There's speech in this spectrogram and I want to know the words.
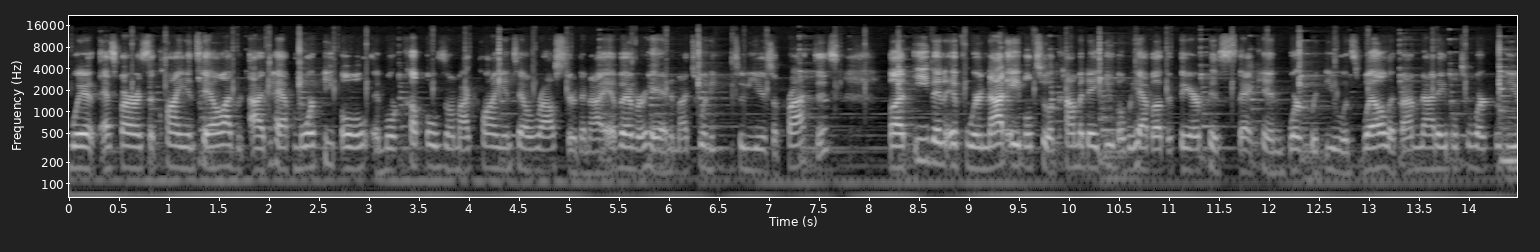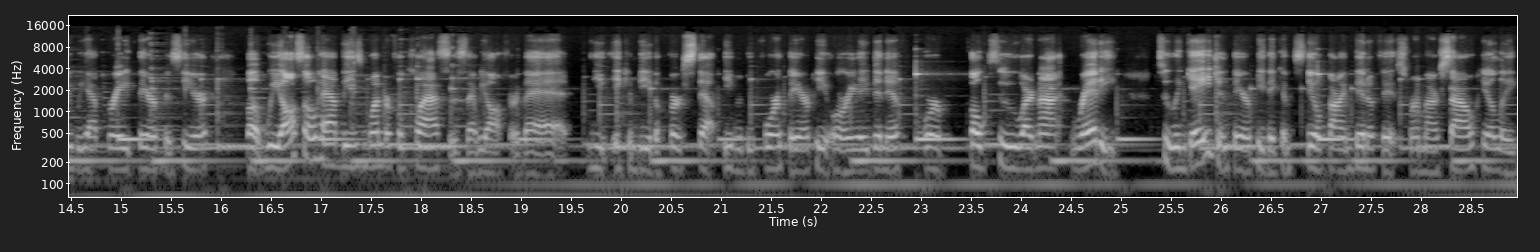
where as far as the clientele, I've I've have more people and more couples on my clientele roster than I have ever had in my 22 years of practice. But even if we're not able to accommodate you, but we have other therapists that can work with you as well. If I'm not able to work with you, we have great therapists here. But we also have these wonderful classes that we offer that it can be the first step even before therapy, or even if for folks who are not ready to engage in therapy, they can still find benefits from our sound healing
